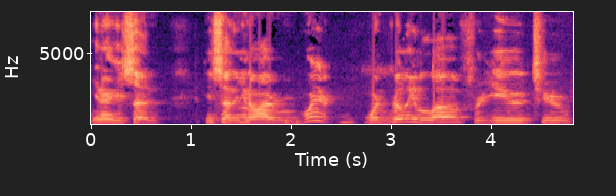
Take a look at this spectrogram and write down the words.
you know, he said, he said, you know, I re- would really love for you to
